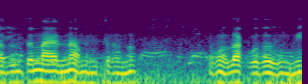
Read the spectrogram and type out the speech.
अजून तर नाही आलं ना आम्ही मित्रांनो. तुम्हाला दाखवतो अजून मी.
